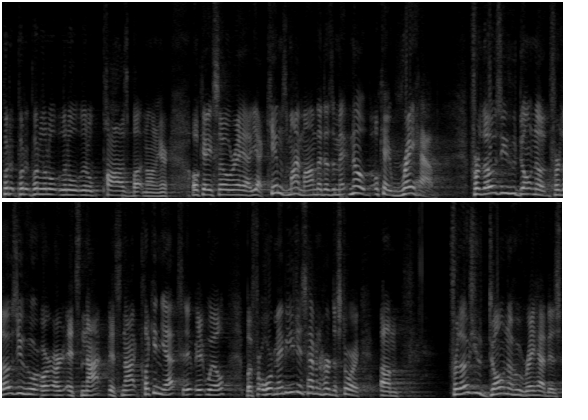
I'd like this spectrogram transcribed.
put it, put it, put a little little little pause button on here. Okay, so Rahab. Yeah, Kim's my mom. That doesn't make no. Okay, Rahab. For those of you who don't know, for those of you who are, are it's not it's not clicking yet. It, it, will, but for or maybe you just haven't heard the story. Um, for those of you who don't know who Rahab is,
